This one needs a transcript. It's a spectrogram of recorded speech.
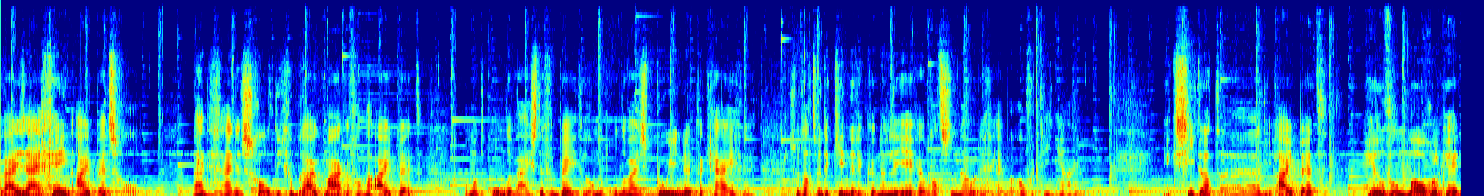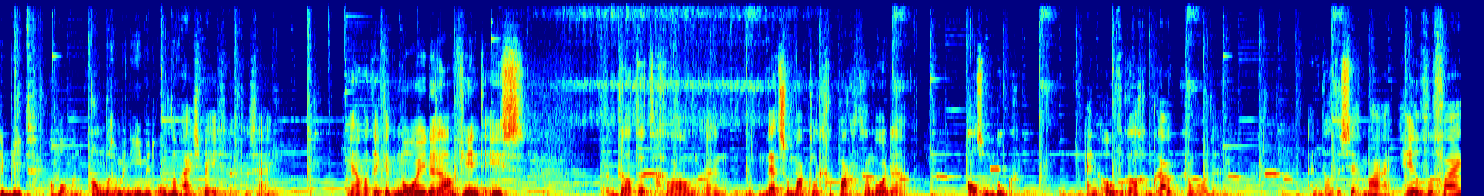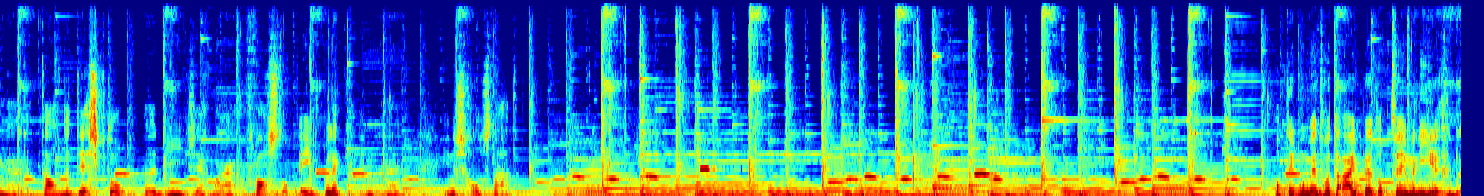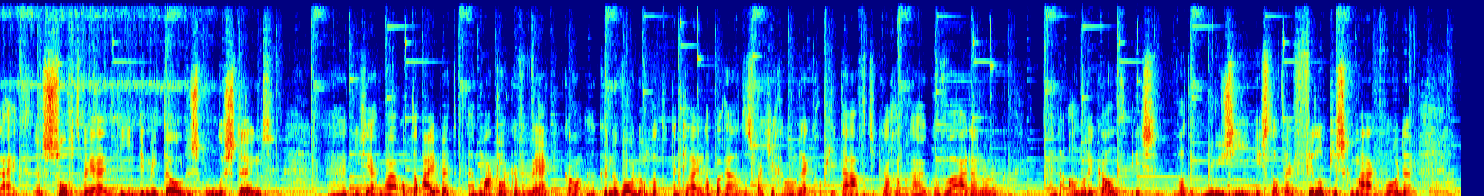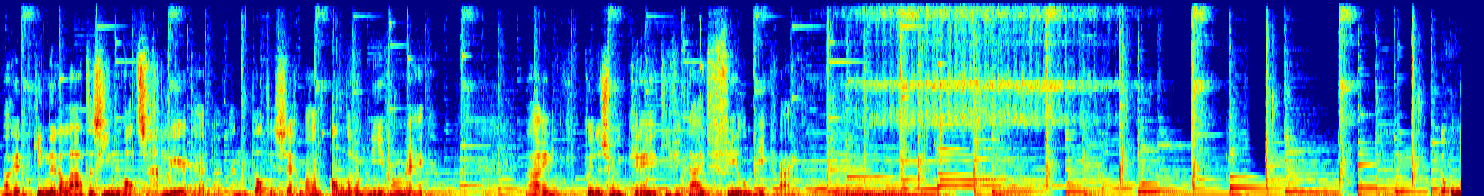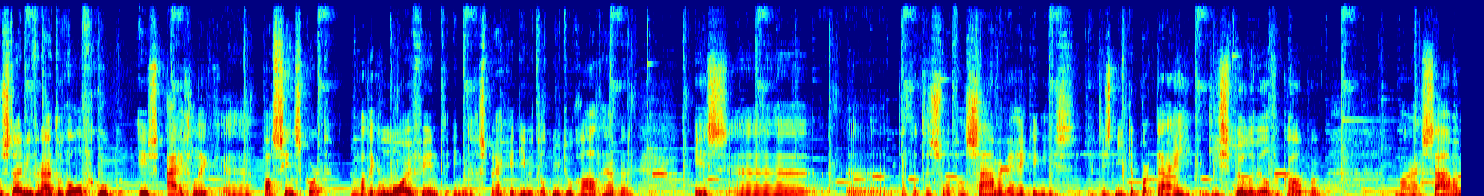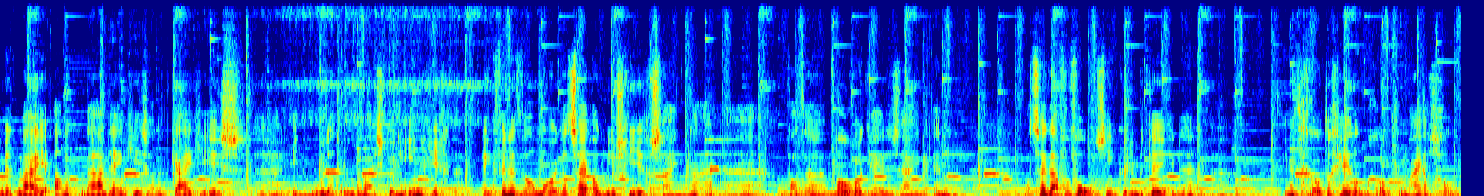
Wij zijn geen iPad-school. Wij zijn een school die gebruik maken van de iPad om het onderwijs te verbeteren, om het onderwijs boeiender te krijgen, zodat we de kinderen kunnen leren wat ze nodig hebben over tien jaar. Ik zie dat uh, die iPad heel veel mogelijkheden biedt om op een andere manier met onderwijs bezig te zijn. Ja, wat ik het mooie eraan vind is dat het gewoon net zo makkelijk gepakt kan worden als een boek en overal gebruikt kan worden. En dat is zeg maar heel veel fijner dan de desktop uh, die zeg maar vast op één plek in, in de school staat. Op dit moment wordt de iPad op twee manieren gebruikt. Software die de methodes ondersteunt, die zeg maar op de iPad makkelijker verwerkt kan, kunnen worden omdat het een klein apparaat is wat je gewoon lekker op je tafeltje kan gebruiken of waar dan ook. En de andere kant is, wat ik nu zie, is dat er filmpjes gemaakt worden waarin kinderen laten zien wat ze geleerd hebben. En dat is zeg maar een andere manier van werken. Daarin kunnen ze hun creativiteit veel meer kwijt. De ondersteuning vanuit de Rolfgroep is eigenlijk uh, pas sinds kort. Wat ik mooi vind in de gesprekken die we tot nu toe gehad hebben, is uh, uh, dat het een soort van samenwerking is. Het is niet de partij die spullen wil verkopen, maar samen met mij aan het nadenken is, aan het kijken is in hoe we dat onderwijs kunnen inrichten. Ik vind het wel mooi dat zij ook nieuwsgierig zijn naar wat er mogelijkheden zijn en wat zij daar vervolgens in kunnen betekenen in het grote geheel, maar ook voor mij als school.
